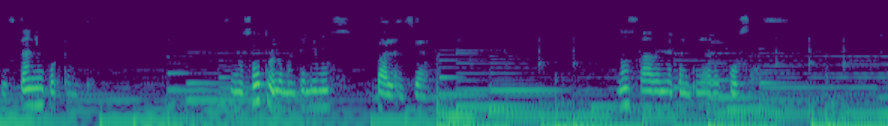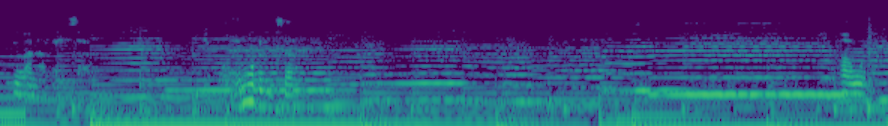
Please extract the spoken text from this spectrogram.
que es tan importante. Si nosotros lo mantenemos balanceado, no saben la cantidad de cosas que van a realizar y que podemos realizar ahora.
